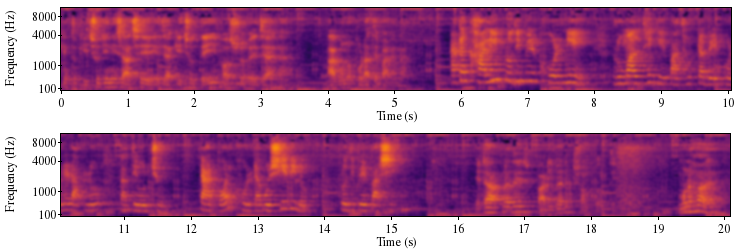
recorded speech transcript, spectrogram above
কিন্তু কিছু জিনিস আছে যা কিছুতেই ভস্য হয়ে যায় না আগুনও পোড়াতে পারে না। একটা খালি প্রদীপের খোল নিয়ে রুমাল থেকে পাথরটা বের করে রাখল তাতে অর্জুন। তারপর খোলটা বসিয়ে দিল প্রদীপের পাশে। এটা আপনাদের পারিবারিক সম্পত্তি। মনে হয়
